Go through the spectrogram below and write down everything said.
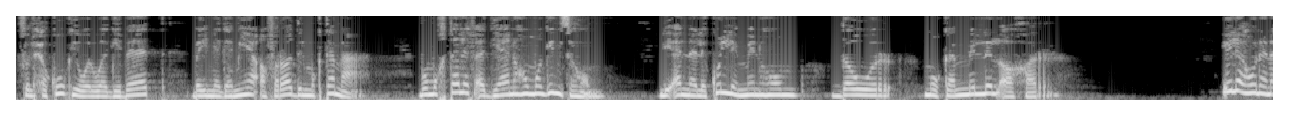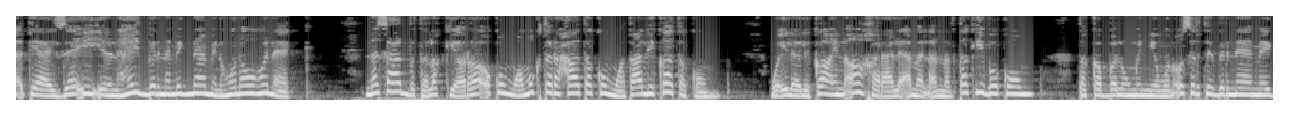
في الحقوق والواجبات بين جميع أفراد المجتمع بمختلف أديانهم وجنسهم، لأن لكل منهم دور مكمل للآخر. إلى هنا نأتي أعزائي إلى نهاية برنامجنا من هنا وهناك. نسعد بتلقي آرائكم ومقترحاتكم وتعليقاتكم، وإلى لقاء آخر على أمل أن نلتقي بكم. تقبلوا مني ومن أسرة البرنامج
